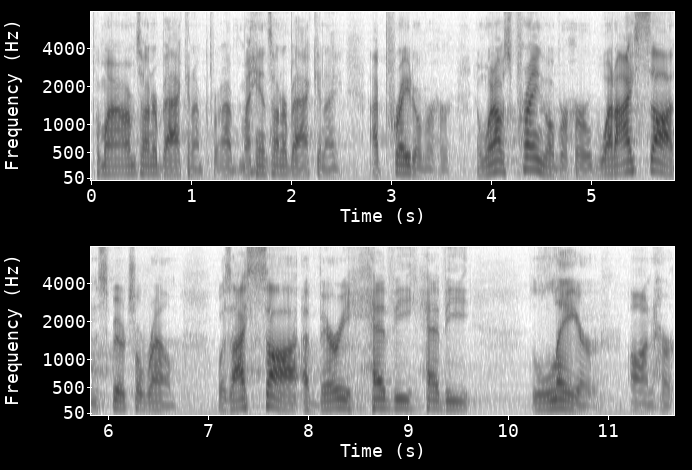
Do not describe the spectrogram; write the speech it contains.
put my arms on her back, and I, uh, my hands on her back, and I, I prayed over her. And when I was praying over her, what I saw in the spiritual realm was I saw a very heavy, heavy layer on her.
